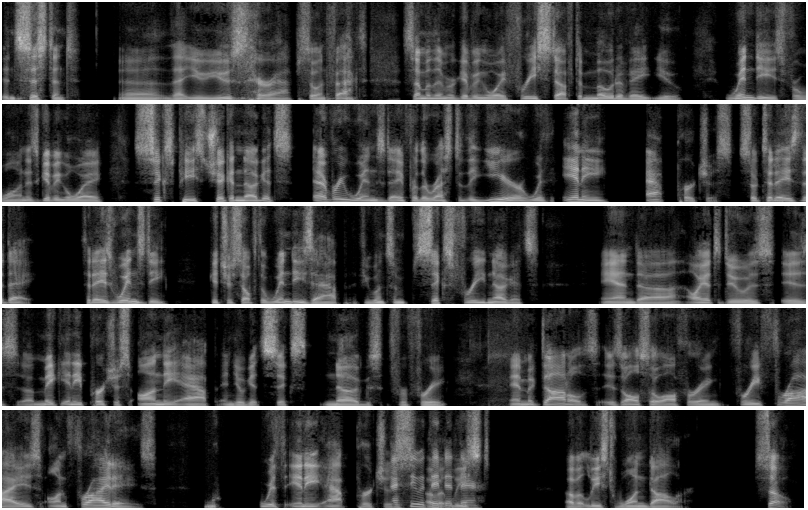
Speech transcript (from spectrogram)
insistent uh, that you use their apps. So, in fact, some of them are giving away free stuff to motivate you. Wendy's, for one, is giving away six piece chicken nuggets every Wednesday for the rest of the year with any app purchase. So, today's the day. Today's Wednesday. Get yourself the Wendy's app if you want some six free nuggets. And uh, all you have to do is is uh, make any purchase on the app and you'll get six nugs for free. And mcdonald's is also offering free fries on fridays w- with any app purchase I see what of they at did there. least of at least one dollar. So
